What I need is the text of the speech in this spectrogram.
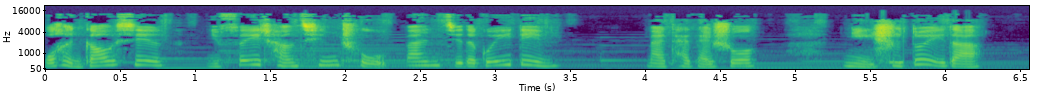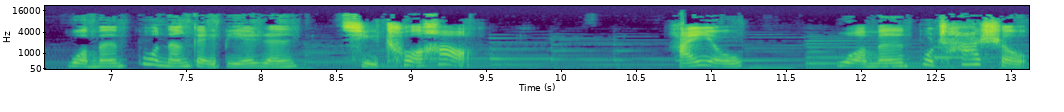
我很高兴你非常清楚班级的规定，麦太太说：“你是对的，我们不能给别人起绰号。还有，我们不插手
